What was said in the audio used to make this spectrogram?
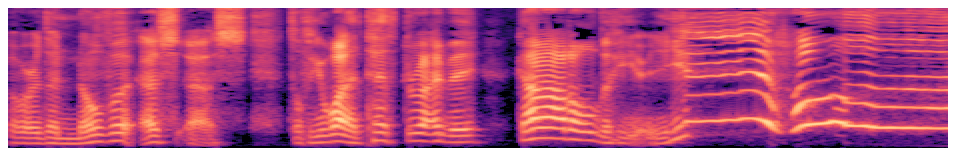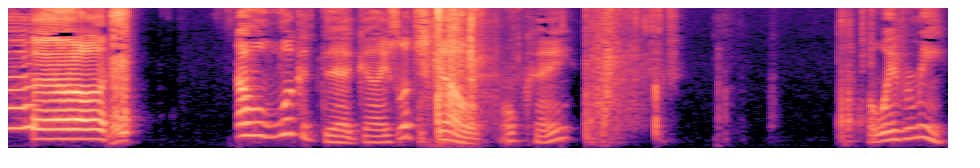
or the Nova SS. So if you want to test drive it, come out over here. Yeah. Oh, look at that, guys. Let's go. Okay. Away from me.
